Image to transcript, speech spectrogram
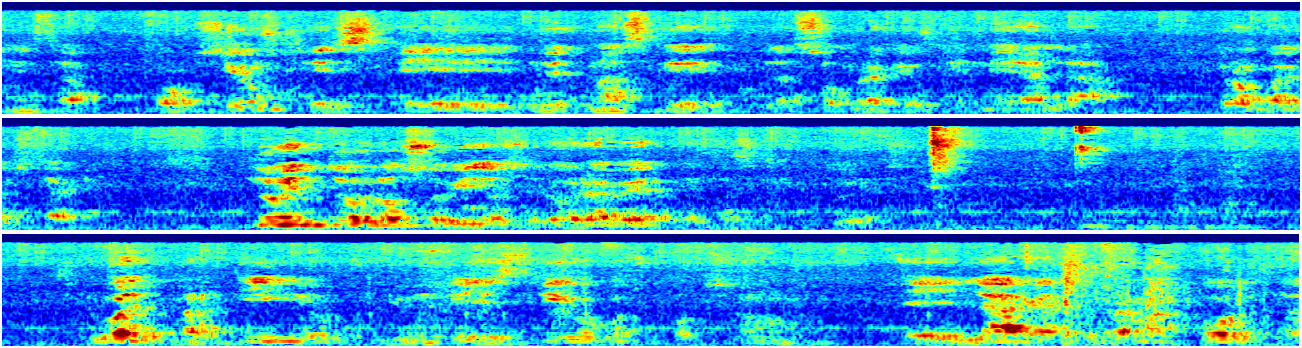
en esta porción, es, eh, no es más que la sombra que genera la trompa de Eustaquio. No en todos los oídos se logra ver estas estructuras. Igual martillo, yunque y estribo con su porción eh, larga, su rama corta,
